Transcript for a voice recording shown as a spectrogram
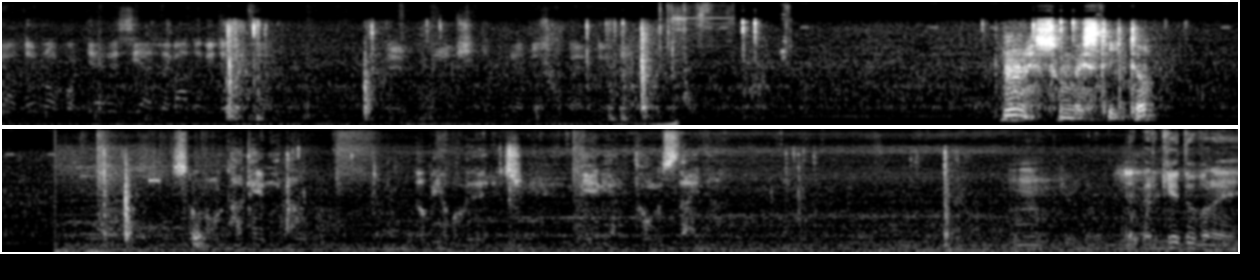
attorno al quartiere si è levato di giorno. Per cui pure allo scoperto. Non ho nessun vestito. Sono Takemura. Dobbiamo vederci. Vieni al Tomstein. E perché dovrei?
